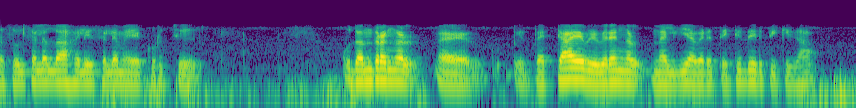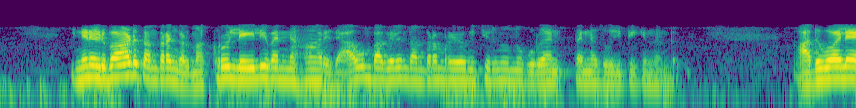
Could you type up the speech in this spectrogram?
റസൂൽ സല്ലാഹു അലൈഹി സ്വലമയെക്കുറിച്ച് കുതന്ത്രങ്ങൾ തെറ്റായ വിവരങ്ങൾ നൽകി അവരെ തെറ്റിദ്ധരിപ്പിക്കുക. ഇങ്ങനെ ഒരുപാട് തന്ത്രങ്ങൾ മക്രു ലൈലി വന്നഹാർ നഹാർ രാവും പകലും തന്ത്രം പ്രയോഗിച്ചിരുന്നു എന്ന് ഖുർആൻ തന്നെ സൂചിപ്പിക്കുന്നുണ്ട്. അതുപോലെ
